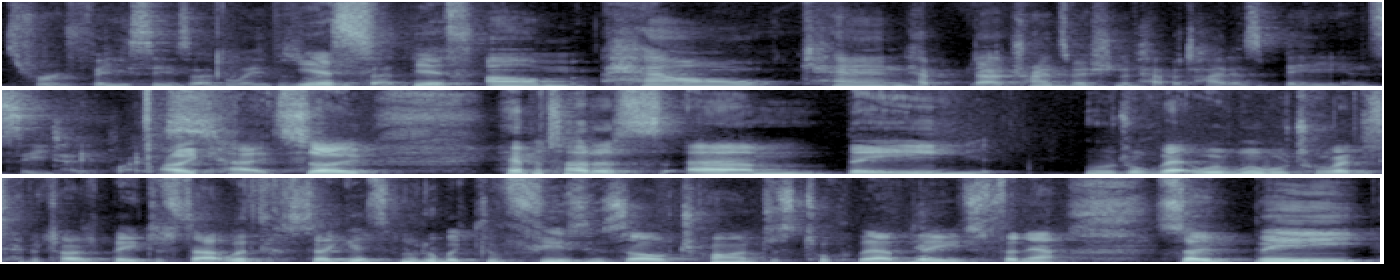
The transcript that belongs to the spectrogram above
through feces, I believe, is what you said. yes. Um, how can hep- uh, transmission of hepatitis B and C take place? Okay, so hepatitis um, B. We'll talk about we'll, we'll talk about just hepatitis B to start with, so it gets a little bit confusing. So I'll try and just talk about B just for now. So B,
